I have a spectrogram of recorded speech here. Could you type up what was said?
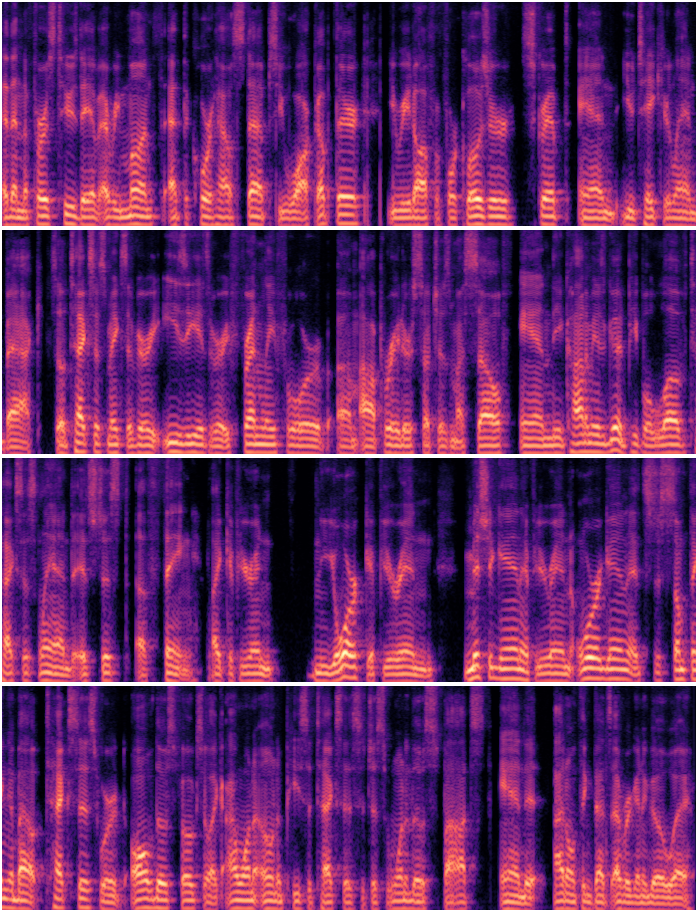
And then the first Tuesday of every month at the courthouse steps, you walk up there, you read off a foreclosure script, and you take your land back. So Texas makes it very easy. It's very friendly for um, operators such as myself. And the economy is good. People love Texas land. It's just a thing. Like if you're in New York, if you're in Michigan, if you're in Oregon, it's just something about Texas where all those folks are like, I want to own a piece of Texas. It's just one of those spots. And it, I don't think that's ever going to go away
